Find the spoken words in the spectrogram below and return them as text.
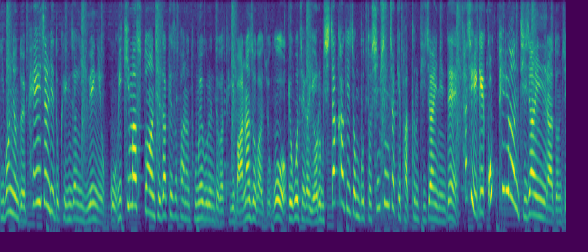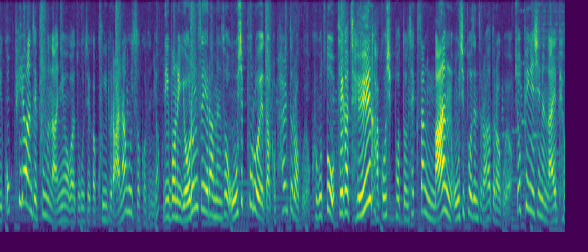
이번 연도에 페이즐리도 굉장히 유행이었고 미키마스 또한 제작해서 파는 도매 브랜드가 되게 많아져가지고 이거 제가 여름 시작하기 전부터 심심찮게 봤던 디자인인데 사실 이게 꼭 필요한 디자인이라든지 꼭 필요한 제품은 아니어가지고 제가 구입을 안 하고 있었거든요. 근데 이번에 여름 세일하면서 50%에다가 팔더라고요. 그것도 제가 제일 갖고 싶었던 색상만 50%라 하더라고요. 쇼핑의 신은 나의 편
